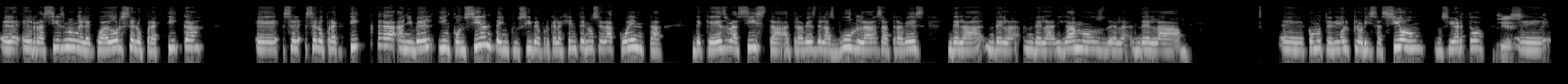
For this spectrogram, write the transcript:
el, racismo en el Ecuador se lo practica, eh, se, se, lo practica a nivel inconsciente inclusive, porque la gente no se da cuenta de que es racista a través de las burlas, a través de la, de la, de la digamos, de la, de la eh, ¿cómo te digo?, folclorización, ¿no es cierto? Eh,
